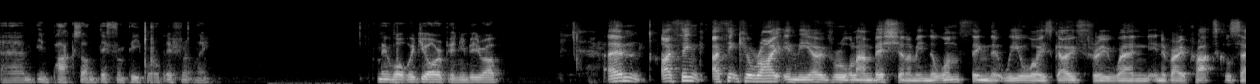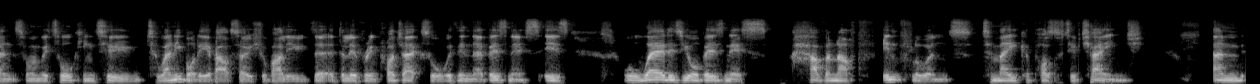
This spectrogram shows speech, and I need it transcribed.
um, impacts on different people differently. I mean, what would your opinion be, Rob? Um, I think I think you're right in the overall ambition. I mean, the one thing that we always go through when, in a very practical sense, when we're talking to to anybody about social value that are delivering projects or within their business, is, well, where does your business have enough influence to make a positive change? And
